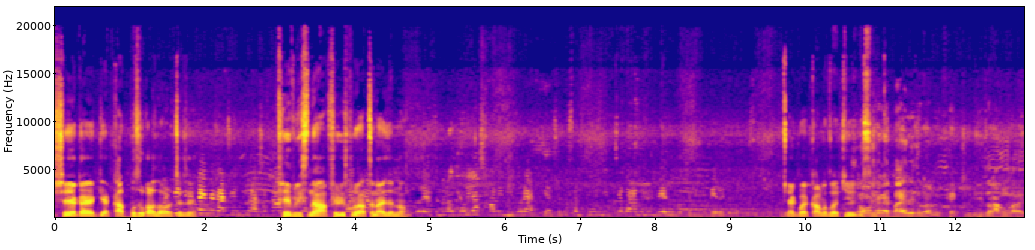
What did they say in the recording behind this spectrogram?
সে প্রচুর কালো দেওয়া হচ্ছে যে। ফেব্রিক্স না ফেব্রিক্স পুরো যাচ্ছে না এই জন্য করে আছে মানে ওই মহিলা স্বামী ভিতরে আটকে আছে বুঝছেন ফোন দিচ্ছে বা আমি বের হব কেমনে বের হইতে পারতেছি না। একবার কালো দেওয়া কি হয়ে গেছে? বাইরে যেতে ভিতর আগুন লাগাই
